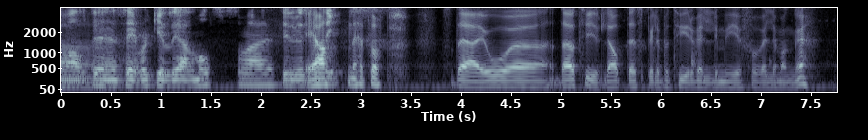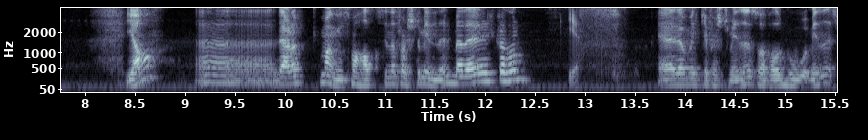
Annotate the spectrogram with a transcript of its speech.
Og alltid save or kill the animals, som er tydeligvis ja, en ting. nettopp. Så det er, jo, eh, det er jo tydelig at det spillet betyr veldig mye for veldig mange. Ja. eh, det er nok mange som har hatt sine første minner med det, virker det som. Yes. Eller om ikke første minner, så i hvert fall gode minner.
